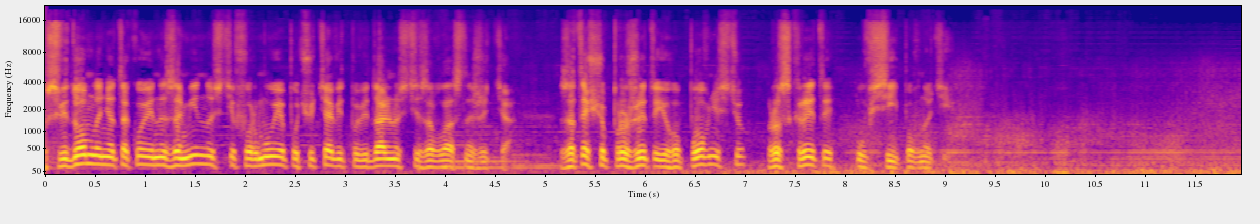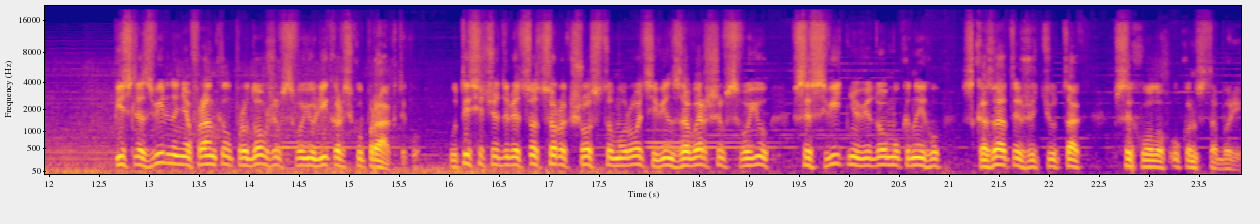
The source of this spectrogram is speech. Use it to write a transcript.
Усвідомлення такої незамінності формує почуття відповідальності за власне життя, за те, щоб прожити його повністю, розкрити у всій повноті. Після звільнення Франкл продовжив свою лікарську практику. У 1946 році він завершив свою всесвітньо відому книгу Сказати життю так психолог у концтаборі.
